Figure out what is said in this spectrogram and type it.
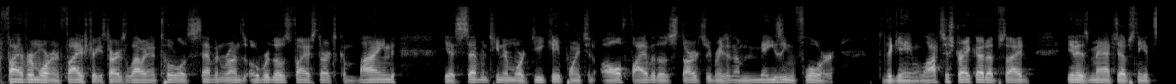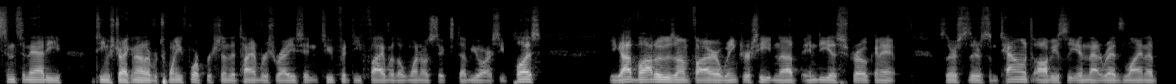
five or more in five straight starts, allowing a total of seven runs over those five starts combined. He has 17 or more DK points in all five of those starts. So he brings an amazing floor to the game. Lots of strikeout upside in his matchups. And gets Cincinnati, a team striking out over 24% of the time versus righties, hitting 255 with a 106 WRC plus. You got Votto who's on fire, Winker's heating up, India's stroking it. So there's there's some talent obviously in that Reds lineup.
